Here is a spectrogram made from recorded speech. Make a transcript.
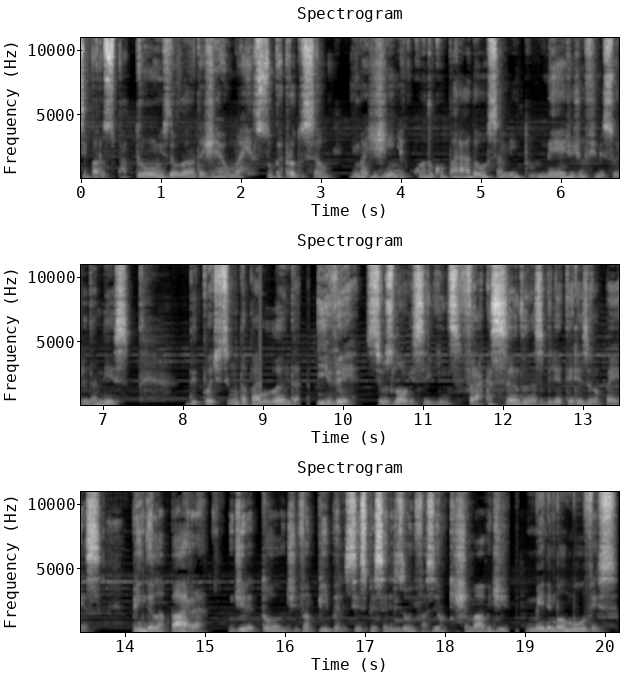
Se para os padrões da Holanda já é uma superprodução, imagine quando comparado ao orçamento médio de um filme surinamês. Depois de se mudar para a Holanda e ver seus longas seguintes fracassando nas bilheterias europeias, Pim de la Parra, o diretor de Van People, se especializou em fazer o que chamava de minimal movies,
